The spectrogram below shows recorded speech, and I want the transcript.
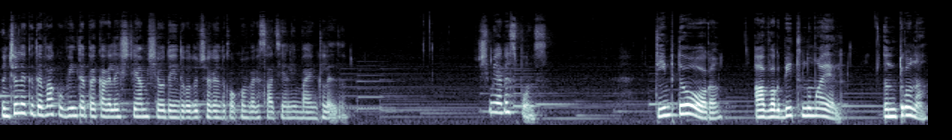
În cele câteva cuvinte pe care le știam și eu de introducere într-o conversație în limba engleză. Și mi-a răspuns. Timp de o oră a vorbit numai el, într-una.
